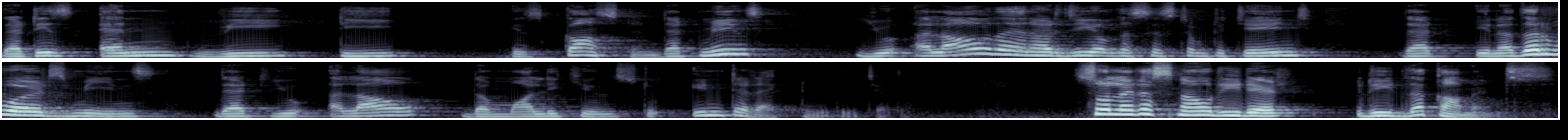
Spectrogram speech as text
that is NVT is constant. That means you allow the energy of the system to change that in other words means that you allow the molecules to interact with each other. So let us now read, it, read the comments.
